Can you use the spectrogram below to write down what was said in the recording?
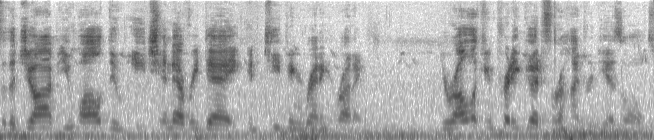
for the job you all do each and every day in keeping Reading running. You're all looking pretty good for 100 years old.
